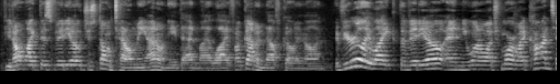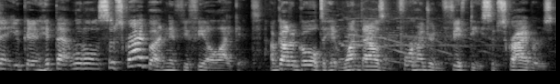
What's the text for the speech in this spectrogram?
If you don't like this video, just don't tell me. I don't need that in my life. I've got enough going on. If you really like the video and you want to watch more of my content, you can hit that little subscribe button if you feel like it. I've got a goal to hit 1,450 subscribers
